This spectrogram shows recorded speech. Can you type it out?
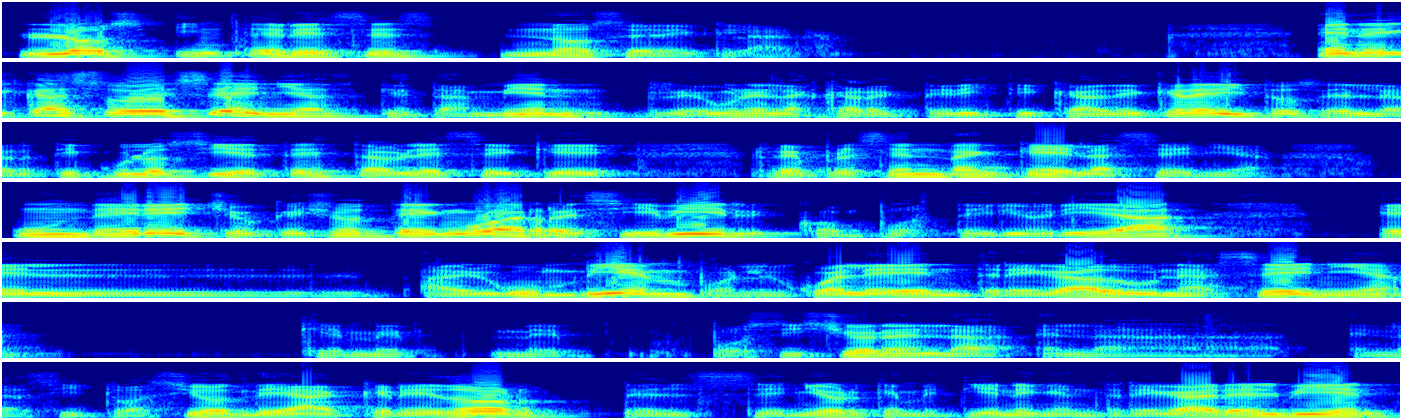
los intereses no se declaran. En el caso de señas, que también reúnen las características de créditos, el artículo 7 establece que representan que la seña, un derecho que yo tengo a recibir con posterioridad algún bien por el cual he entregado una seña que me, posiciona en la, en, la, situación de acreedor del señor que me tiene que entregar el bien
